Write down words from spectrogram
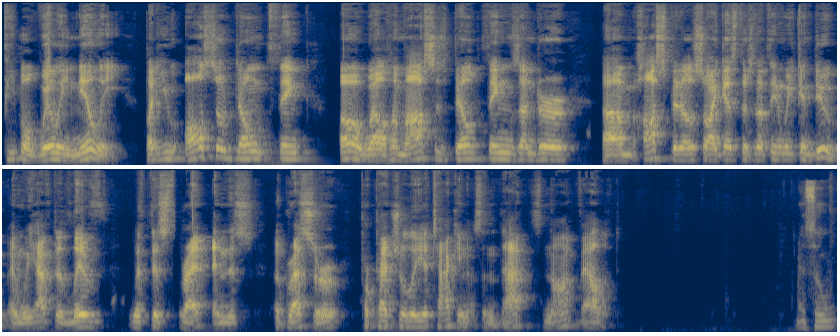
people willy nilly, but you also don't think, oh well, Hamas has built things under um, hospitals. So I guess there's nothing we can do, and we have to live with this threat and this aggressor perpetually attacking us, and that's not valid. So,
